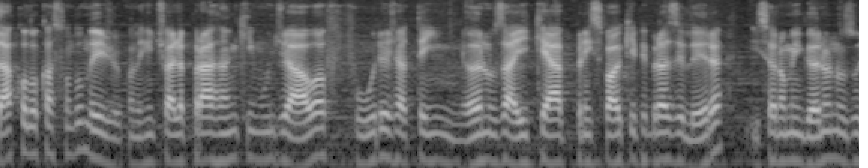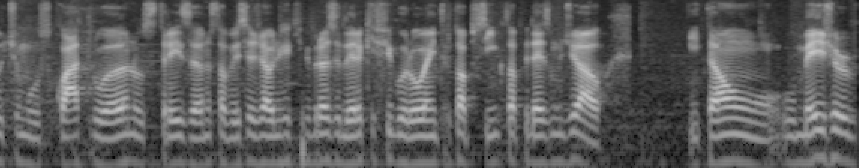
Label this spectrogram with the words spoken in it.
da colocação do Major. Quando a gente olha para ranking mundial, a Fúria já tem anos aí que é a principal equipe brasileira. E se eu não me engano, nos últimos 4 anos, 3 anos, talvez seja a única equipe brasileira que figurou entre o top 5 e top 10 mundial. Então, o Major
